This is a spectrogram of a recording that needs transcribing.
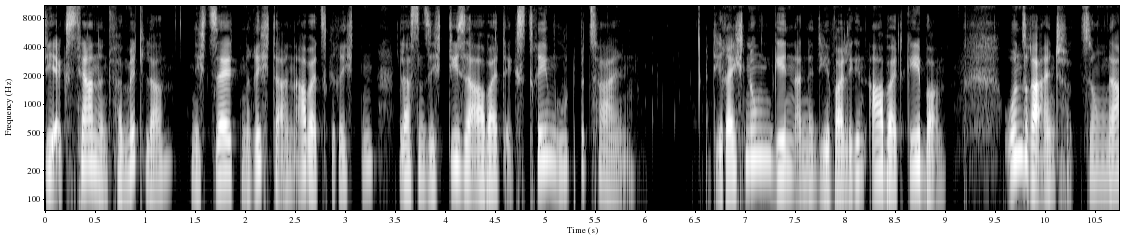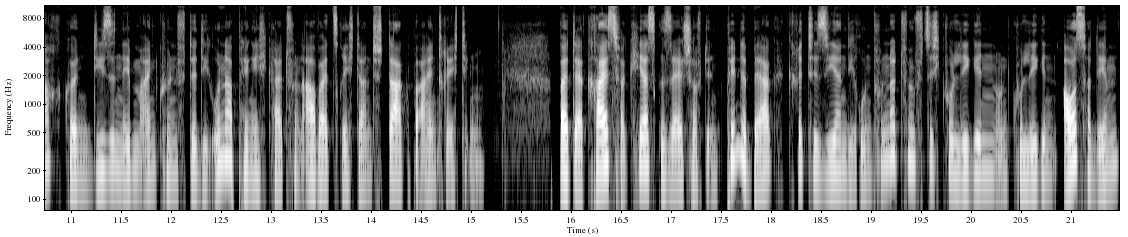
Die externen Vermittler, nicht selten Richter an Arbeitsgerichten, lassen sich diese Arbeit extrem gut bezahlen. Die Rechnungen gehen an den jeweiligen Arbeitgeber. Unserer Einschätzung nach können diese Nebeneinkünfte die Unabhängigkeit von Arbeitsrichtern stark beeinträchtigen. Bei der Kreisverkehrsgesellschaft in Pinneberg kritisieren die rund 150 Kolleginnen und Kollegen außerdem,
